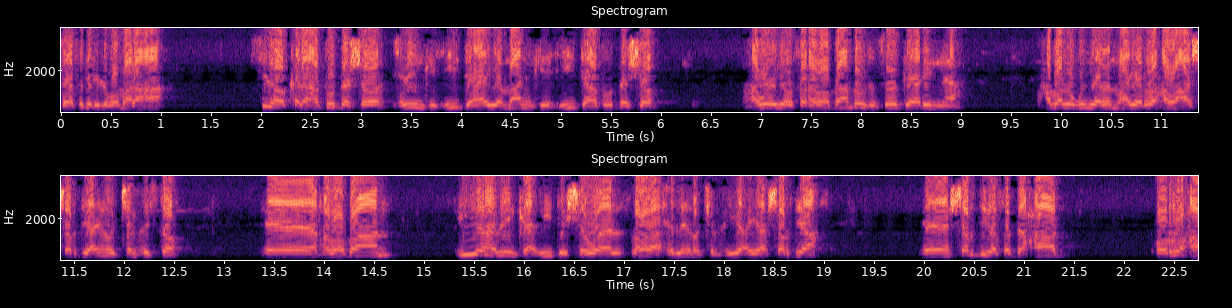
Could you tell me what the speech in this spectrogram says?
salaafadri laguma laha. Sidoo kale hadduu dhasho habeenkii ciidaha iyo maalinkii ciidda hadduu dhasho waxa weeye uusan ramadaanba uusan soo gaarinna. Waxba lagu yeelan maayo ruuxa waxaa shardi ah inuu jamcisto ramadaan iyo habeenka ciidda shawaal. Labadaa xilli inuu jamciyo ayaa shardi ah shardiga saddexaad oo ruuxa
